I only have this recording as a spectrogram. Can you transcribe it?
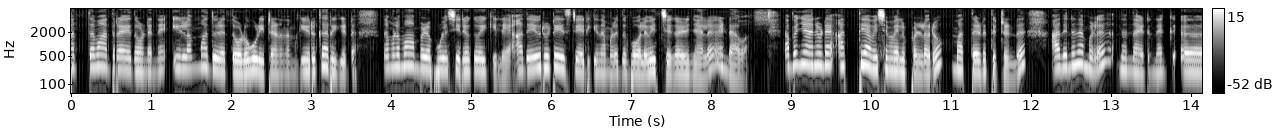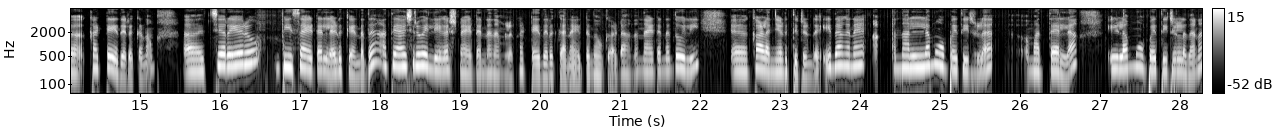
മത്ത മാത്രം ആയതുകൊണ്ട് തന്നെ ഇളം മധുരത്തോട് കൂടിയിട്ടാണ് നമുക്ക് ഈ ഒരു കറി കിട്ടുക. നമ്മൾ മാമ്പഴ പുളിശ്ശേരിയൊക്കെ വെക്കില്ലേ അതേ ഒരു ടേസ്റ്റ് ആയിരിക്കും നമ്മൾ ഇതുപോലെ വെച്ച് കഴിഞ്ഞാൽ ഉണ്ടാവുക. അപ്പോൾ ഞാനിവിടെ അത്യാവശ്യം വലുപ്പമുള്ളൊരു മത്ത എടുത്തിട്ടുണ്ട്. അതിനെ നമ്മൾ നന്നായിട്ട് തന്നെ കട്ട് ചെയ്തെടുക്കണം. ചെറിയൊരു പീസായിട്ടല്ല എടുക്കേണ്ടത്. അത്യാവശ്യം ഒരു വലിയ കഷ്ണമായിട്ട് തന്നെ നമ്മൾ കട്ട് ചെയ്തെടുക്കാനായിട്ട് നോക്കുക കേട്ടോ. നന്നായിട്ട് തന്നെ തൊലി കളഞ്ഞെടുത്തിട്ടുണ്ട്. ഇതങ്ങനെ നല്ല മൂപ്പെത്തിയിട്ടുള്ള മത്തയല്ല ഇളം മൂപ്പെത്തിയിട്ടുള്ളതാണ്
